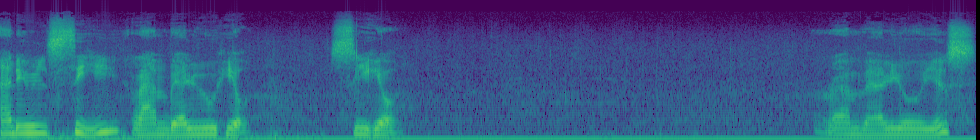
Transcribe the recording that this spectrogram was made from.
and you will see RAM value here. See here. RAM value is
